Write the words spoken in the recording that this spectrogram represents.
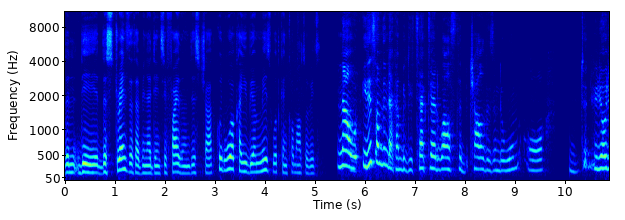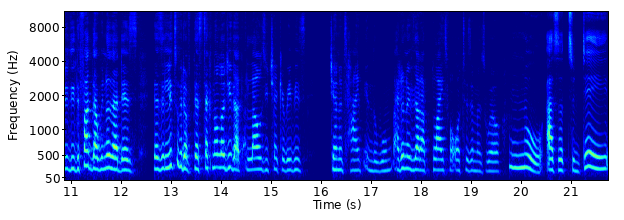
the, the, the strengths that have been identified on this child could work and you'll be amazed what can come out of it. Now, is this something that can be detected whilst the child is in the womb or, you know, the, the fact that we know that there's, there's a little bit of, there's technology that allows you check your baby's genotype in the womb. I don't know if that applies for autism as well. No, as of today,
